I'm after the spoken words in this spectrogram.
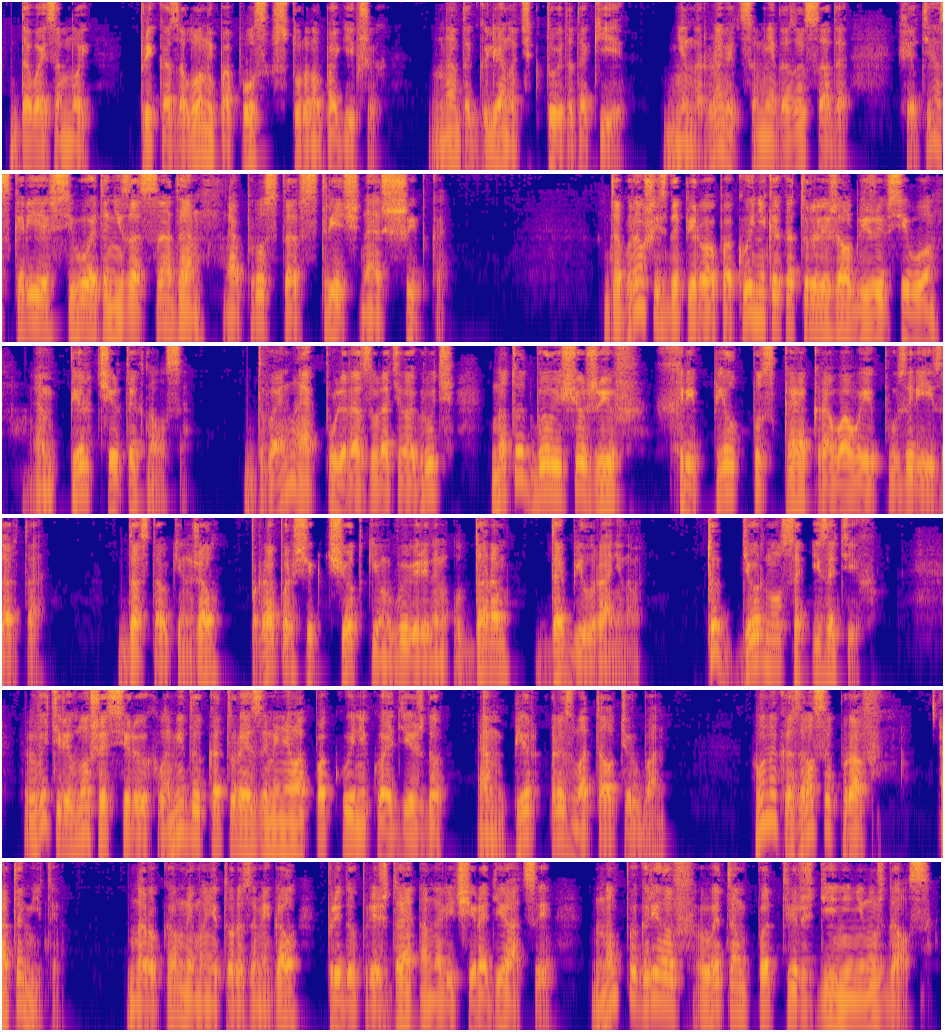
«Давай за мной», – приказал он и пополз в сторону погибших. Надо глянуть, кто это такие. Не нравится мне эта засада. Хотя, скорее всего, это не засада, а просто встречная ошибка. Добравшись до первого покойника, который лежал ближе всего, Ампер чертыхнулся. Двойная пуля разворотила грудь, но тот был еще жив, хрипел, пуская кровавые пузыри изо рта. Достав кинжал, прапорщик четким выверенным ударом добил раненого. Тот дернулся и затих. Вытерев ноша серую хламиду, которая заменяла покойнику одежду, Ампер размотал тюрбан. Он оказался прав. Атомиты. Нарукавный монитор замигал, предупреждая о наличии радиации, но Погрелов в этом подтверждении не нуждался.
